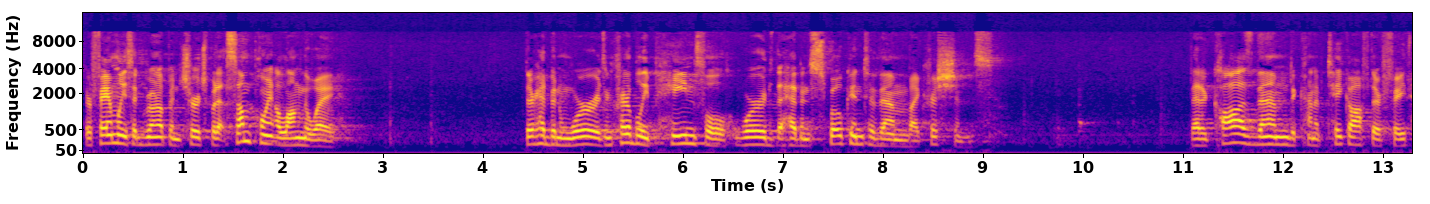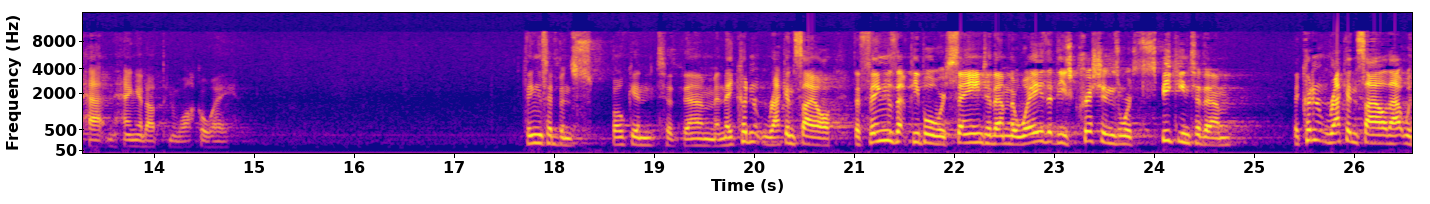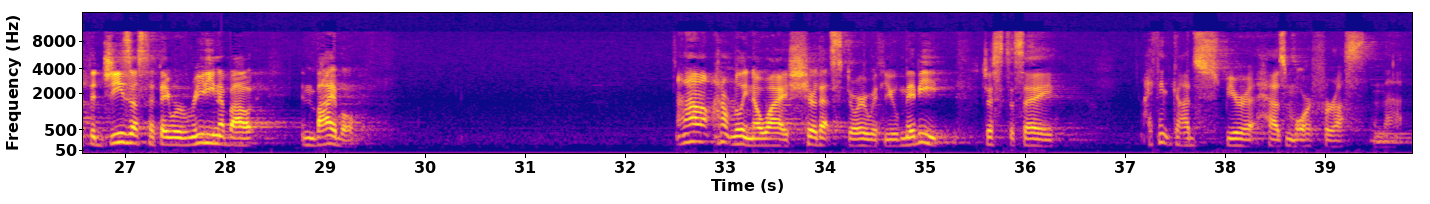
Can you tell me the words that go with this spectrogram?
Their families had grown up in church, but at some point along the way, there had been words, incredibly painful words, that had been spoken to them by Christians that had caused them to kind of take off their faith hat and hang it up and walk away. Things had been spoken to them, and they couldn't reconcile the things that people were saying to them, the way that these Christians were speaking to them. They couldn't reconcile that with the Jesus that they were reading about in Bible. And I don't, I don't really know why I share that story with you. Maybe just to say, I think God's Spirit has more for us than that.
